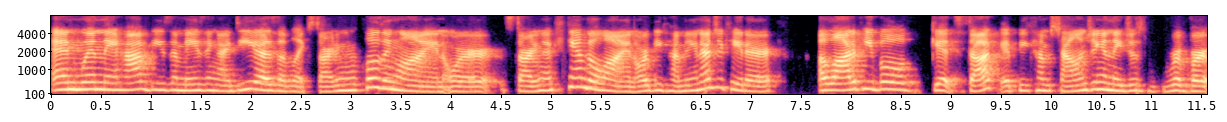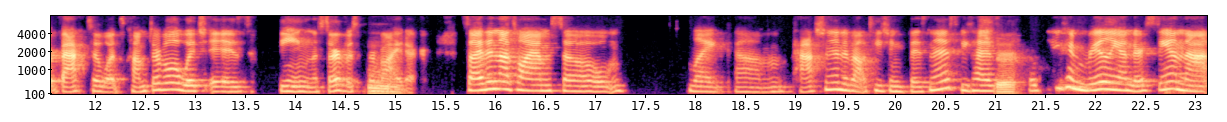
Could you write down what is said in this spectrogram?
And when they have these amazing ideas of like starting a clothing line or starting a candle line or becoming an educator, a lot of people get stuck. It becomes challenging and they just revert back to what's comfortable, which is being the service Mm. provider. So I think that's why I'm so like um passionate about teaching business because Sure. if you can really understand that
